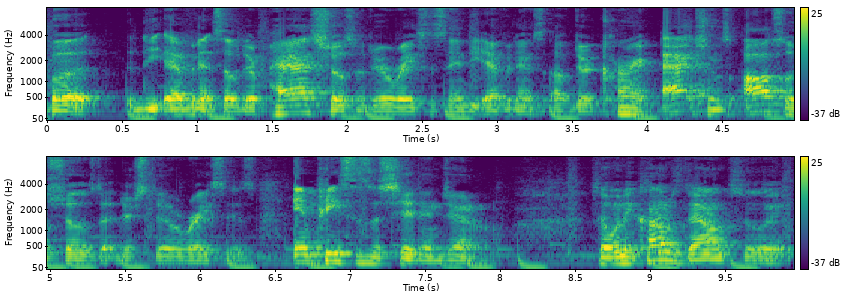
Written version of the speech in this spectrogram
but the evidence of their past shows that they're racist, and the evidence of their current actions also shows that they're still racist, and pieces of shit in general. So when it comes down to it,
